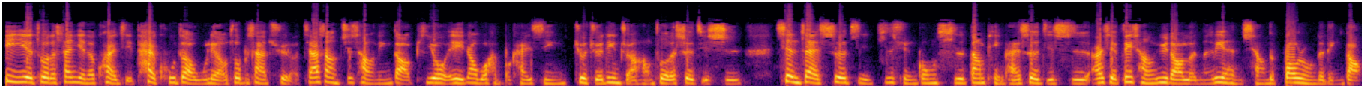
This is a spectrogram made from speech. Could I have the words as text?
毕业做了三年的会计，太枯燥无聊，做不下去了。加上职场领导 PUA，让我很不开心，就决定转行做了设计师。现在设计咨询公司当品牌设计师，而且非常遇到了能力很强的包容的领导。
